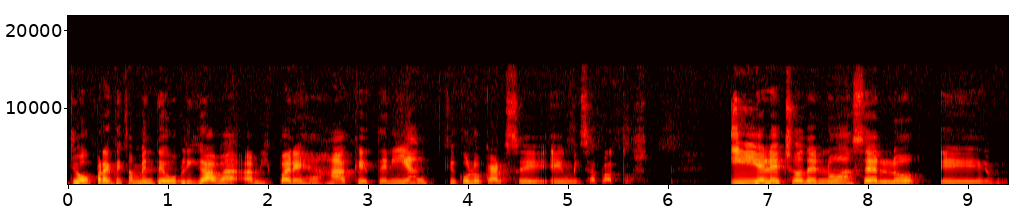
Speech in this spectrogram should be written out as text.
yo prácticamente obligaba a mis parejas a que tenían que colocarse en mis zapatos. Y el hecho de no hacerlo eh,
